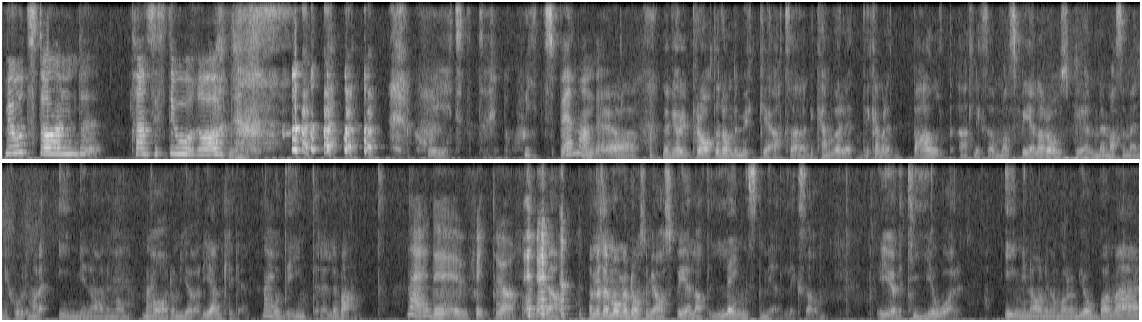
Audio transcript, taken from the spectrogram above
motstånd, transistorer. Skit, skitspännande. Ja, men vi har ju pratat om det mycket att så här, det, kan vara rätt, det kan vara rätt ballt att liksom, man spelar rollspel med massa människor och man har ingen aning om vad de gör egentligen. Nej. Och det är inte relevant. Nej, det skiter jag Ja. Ja, men så här, många av de som jag har spelat längst med liksom, i över tio år. Ingen aning om vad de jobbar med.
